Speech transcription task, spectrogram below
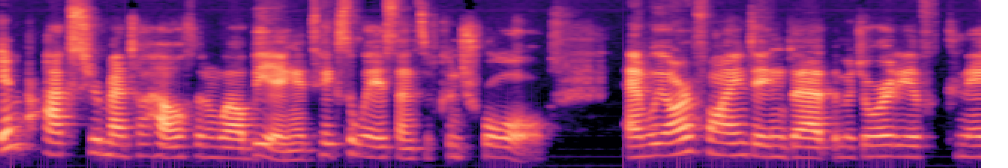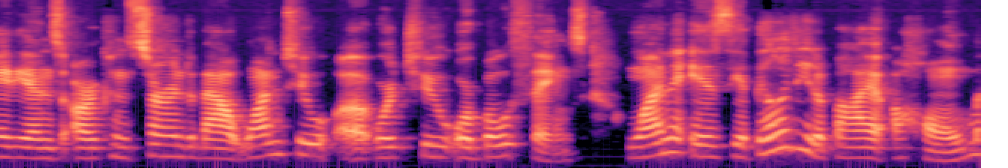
impacts your mental health and well-being. It takes away a sense of control. And we are finding that the majority of Canadians are concerned about one, two, uh, or two, or both things. One is the ability to buy a home,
